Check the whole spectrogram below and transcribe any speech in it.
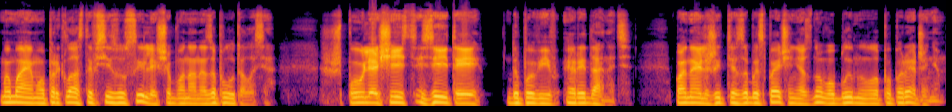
Ми маємо прикласти всі зусилля, щоб вона не заплуталася. Шпуля шість зійти, доповів ериданець. Панель життєзабезпечення знову блимнула попередженням.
